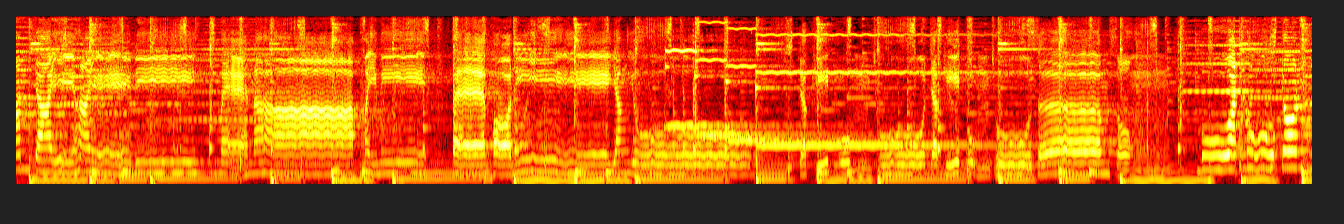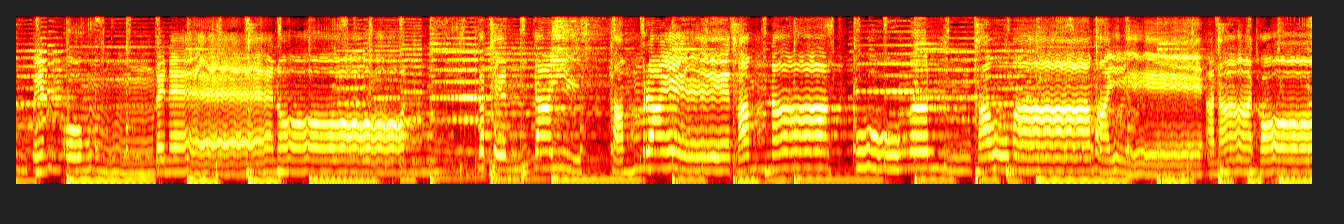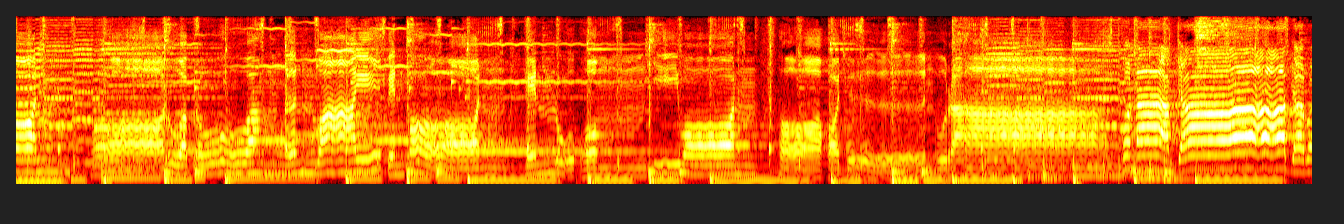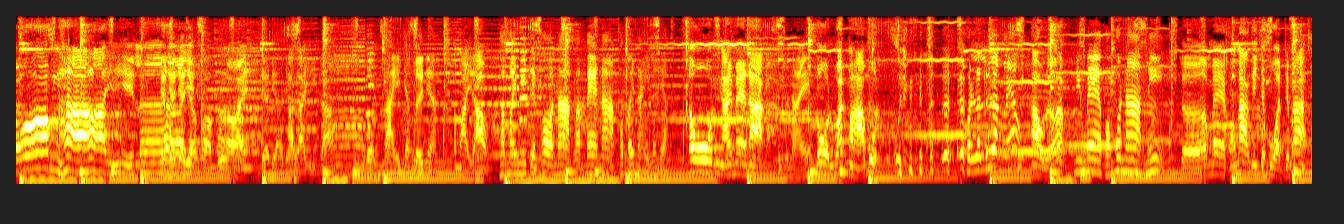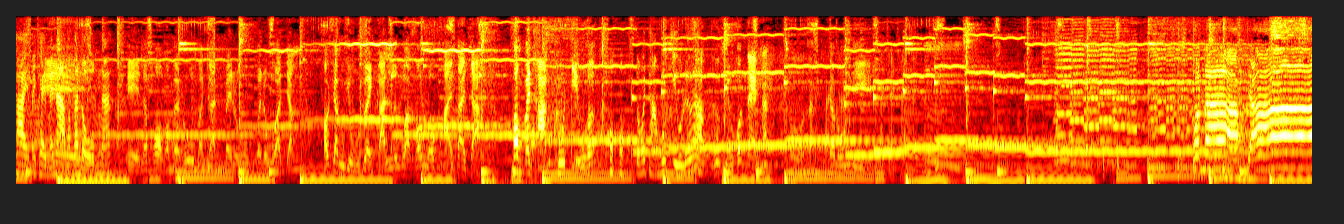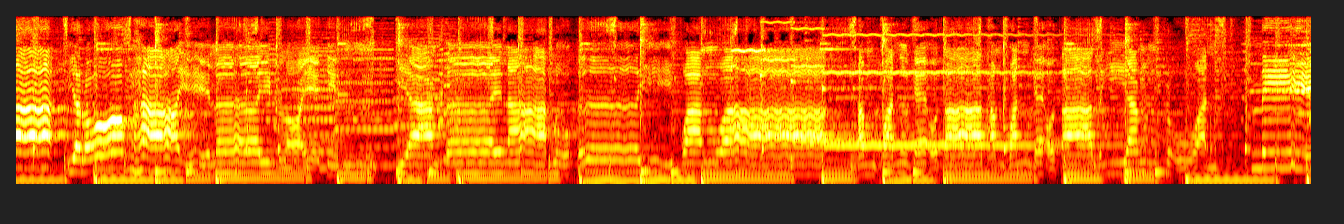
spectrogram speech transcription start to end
น้ำใจให้ดี แม่นาคไม่มี แต่พอนี้ยังอยู่ จะคิดอุ้มชู จะคิดอุ้มชูเสริมส่ง บวชลูกจนเป็นองค์ได้แน่ำไรทำนากู้เงินเข้ามาไม่อนาทรพ่อรวบรวมเงินไว้เป็นก้อน เห็นลูกห่มจีวรพ่อก็ชื่นอุราพ่อนาคจ้า อย่าร้องไห้เลยเดี๋ยวเดี๋ยวเดี๋ยวเดี๋ยวพ่อพ่อ ลอยเดี๋ยวเดี๋ยวเดี๋ยวอะไรอีกแล้วสงสัยจังเลยเนี่ยทำไมเล่าทำไมมีแต่พ่อนาคและแม่นาคเขาไปไหนแล้วเนี่ยโดนไงแม่นาคอะอยู่ไหนโดนวัดมหาบุตรคนละเรื่องแล้ว เอ้าเหรอนี่แม่ของพ่อนาคนี่ เหรอแม่ของนาคที่จะบวชใช่ไหม ใช่ไม่ใช่แม่นาคพระโขนงนะ เอ๊ะแล้วพ่อก็ไม่รู้เหมือนกันไม่รู้ไม่รู้ว่ายัง เขายังอยู่ด้วยกันหรือว่าเขาล้มหายตายจาก ต้องไปถามครูจิ๋วเหอะต้องไปถามผู้จิ๋วเลยถ้าครูจิ๋วเขาแต่งนะโอ้นะใช่จะรู้ดีใช่ใช่ใช่ใช่อืมพ่อนาคจ้าอย่าร้องไห้เลยปล่อยจิตอย่างเคยนา ตาเสียงครวนนี้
